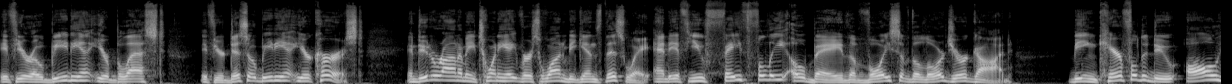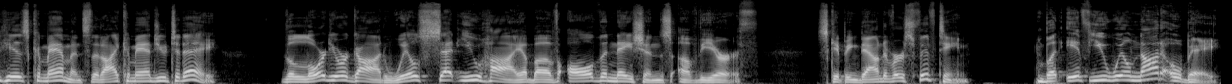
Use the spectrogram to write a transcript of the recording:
If you're obedient, you're blessed. If you're disobedient, you're cursed. And Deuteronomy 28, verse 1 begins this way And if you faithfully obey the voice of the Lord your God, being careful to do all his commandments that I command you today, the Lord your God will set you high above all the nations of the earth. Skipping down to verse 15. But if you will not obey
